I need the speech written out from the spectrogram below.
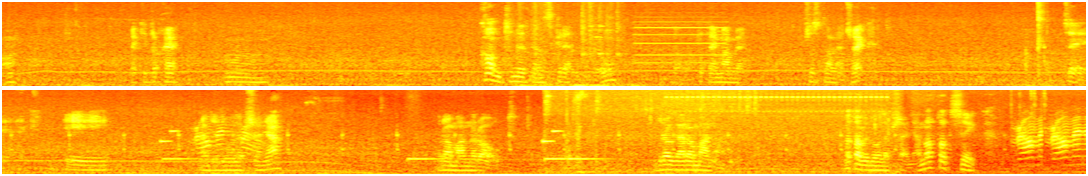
O. Taki trochę mm, kątny ten skręt był. Dobra, tutaj mamy przystaneczek. Cyk. I będzie do ulepszenia. Roman Road. Droga Romana. Gotowy do ulepszenia. No to cyk. Roman Roman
